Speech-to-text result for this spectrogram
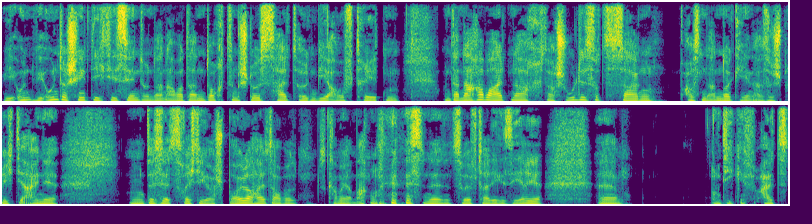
wie, wie unterschiedlich die sind und dann aber dann doch zum Schluss halt irgendwie auftreten und danach aber halt nach der Schule sozusagen auseinandergehen. Also sprich, die eine hm, das ist jetzt richtiger Spoiler halt, aber das kann man ja machen. das ist eine zwölfteilige Serie, äh, die halt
